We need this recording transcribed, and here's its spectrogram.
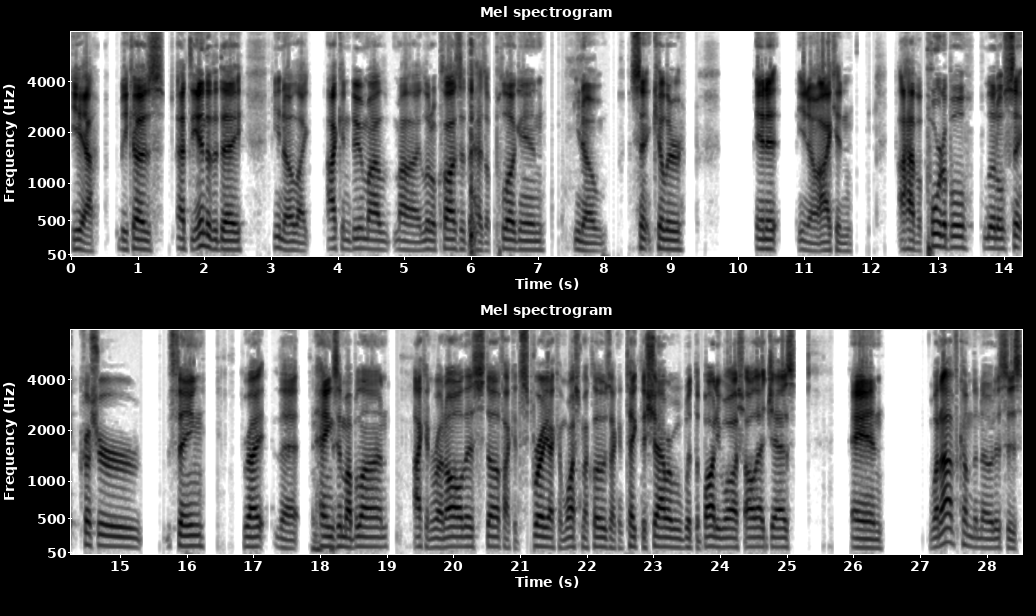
Yeah, because at the end of the day, you know, like I can do my my little closet that has a plug-in, you know, scent killer in it. You know, I can I have a portable little scent crusher thing, right? That mm-hmm. hangs in my blind. I can run all this stuff. I can spray. I can wash my clothes. I can take the shower with the body wash, all that jazz. And what I've come to notice is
